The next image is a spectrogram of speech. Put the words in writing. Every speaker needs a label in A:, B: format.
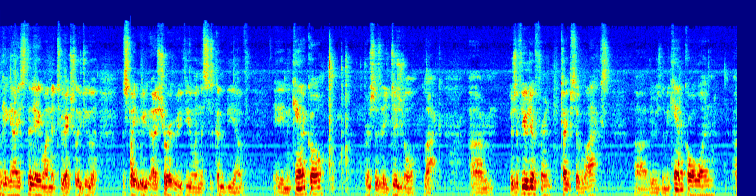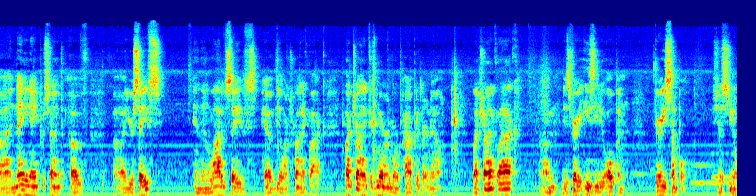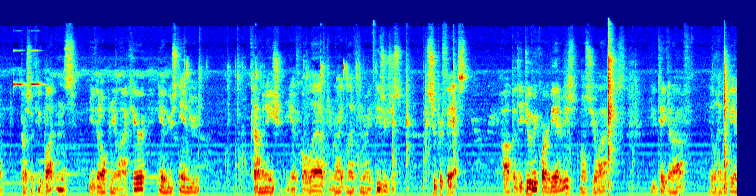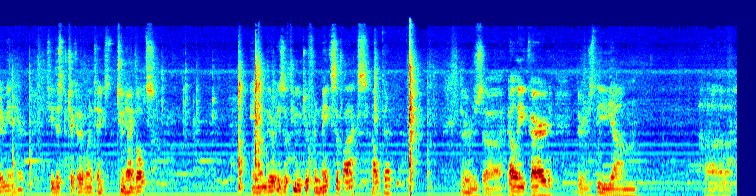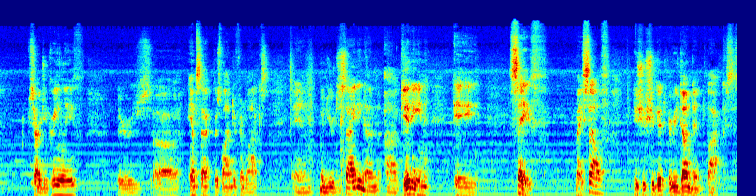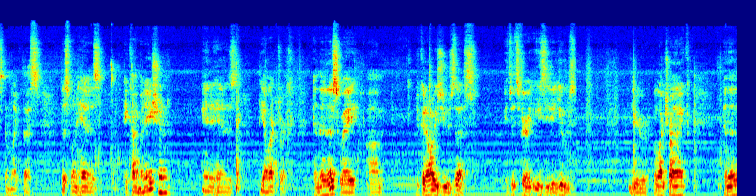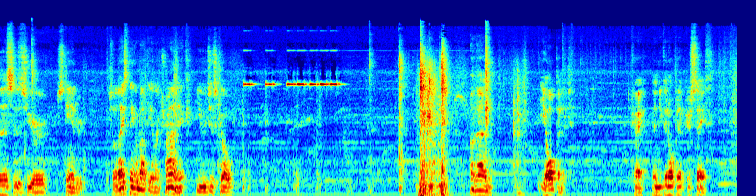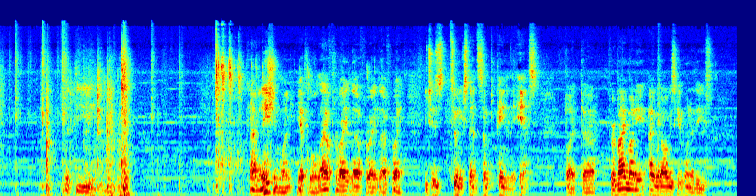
A: Okay guys, today I wanted to actually do a, a slight, a short review and this is going to be of a mechanical versus a digital lock. Um, there's a few different types of locks. Uh, there's the mechanical one, 99% uh, of uh, your safes, and then a lot of safes have the electronic lock. Electronic is more and more popular now. Electronic lock um, is very easy to open, very simple. It's just, you know, press a few buttons, you can open your lock here. You have your standard combination. You have to go left and right, left and right. These are just super fast. Uh, but they do require batteries. Most of your locks, you take it off, you'll have a battery in here. See, this particular one takes two 9 volts. And there is a few different makes of locks out there. There's uh, LA Guard, there's the um, Sargent Greenleaf, there's uh, AMSEC, there's a lot of different locks. And when you're deciding on uh, getting a safe, myself, is you should get a redundant lock system like this. This one has a combination and it has the electric. And then this way, um, you can always use this. It's, it's very easy to use. Your electronic, and then this is your standard. So the nice thing about the electronic, you just go and then you open it. Okay, then you can open up your safe. With the combination one, you have to go left, right, left, right, left, right, which is to an extent some pain in the ass. But uh, for my money, I would always get one of these.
